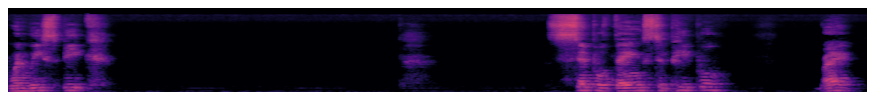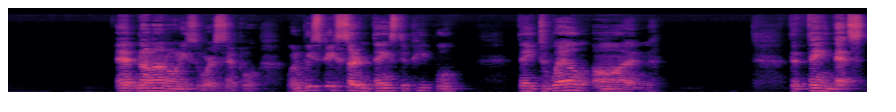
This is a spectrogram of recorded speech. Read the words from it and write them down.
when we speak simple things to people, right? And no, no, I don't use the word simple. When we speak certain things to people, they dwell on the thing that's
